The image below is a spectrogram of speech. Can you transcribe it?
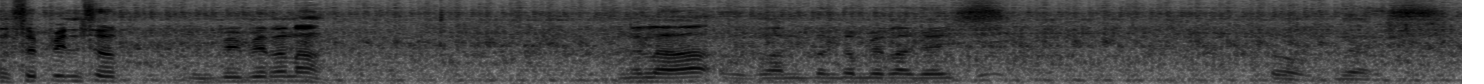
Yung si Pinsot, nagbibira na. Nila, kukuha ng camera guys. Ito guys.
